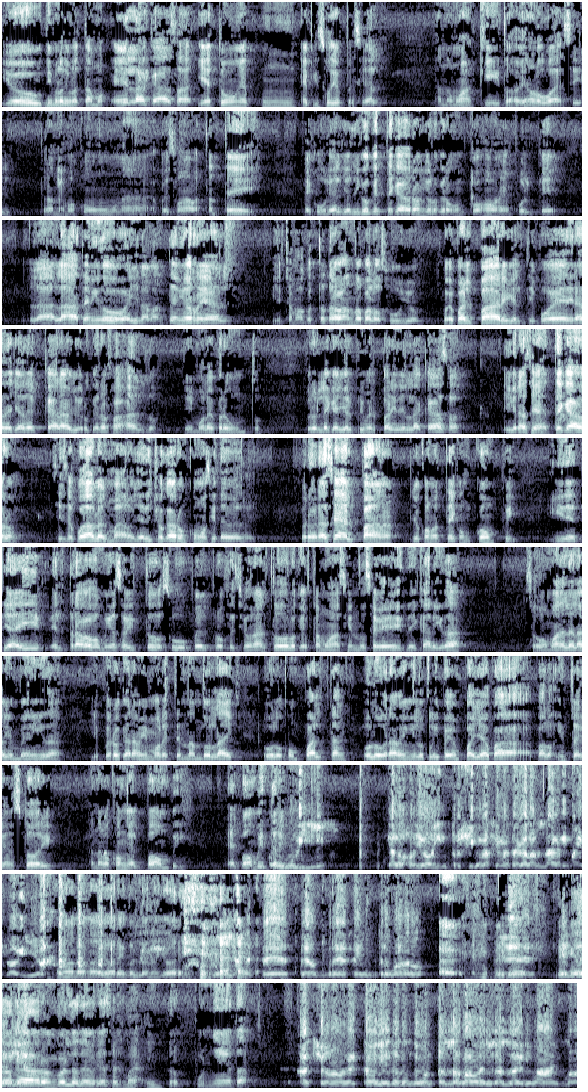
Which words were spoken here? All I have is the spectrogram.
Yo, dímelo, dímelo, estamos en la casa y esto es un, un episodio especial. Andamos aquí, todavía no lo voy a decir, pero andamos con una persona bastante peculiar. Yo digo que este cabrón yo lo quiero con cojones porque la, la ha tenido ahí, la ha mantenido real y el chamaco está trabajando para lo suyo. Fue para el party y el tipo era de allá del carajo, yo creo que era Fajardo. Yo mismo le pregunto. Pero él le cayó el primer party de la casa y gracias a este cabrón, si se puede hablar malo, ya he dicho cabrón como siete veces. Pero gracias al pana, yo conecté con compi y desde ahí el trabajo mío se ha visto súper profesional, todo lo que estamos haciendo se ve de calidad. So, vamos a darle la bienvenida y espero que ahora mismo le estén dando like o lo compartan o lo graben y lo clipeen para allá para, para los Instagram Stories. Andamos con el Bombi. El Bombi Trip. Uy, ya lo jodió intro, chico, casi me saca las lágrimas y todo aquí yo. No, no, no llores, gordo, no llores. Ya, este, este hombre, ese intro, mano. Me quedó, Eh, me quedó este, cabrón, gordo. Debería ser más intro, puñeta. Hacho, no, está aquí tratando de aguantar la pavera y las lágrimas a la misma.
